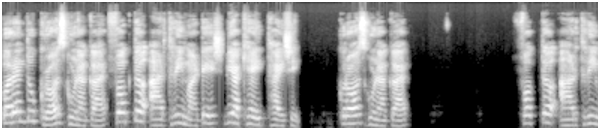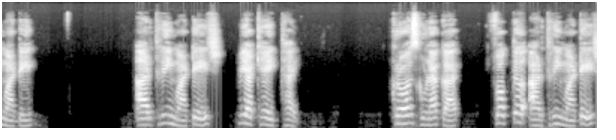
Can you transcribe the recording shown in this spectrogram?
પરંતુ ક્રોસ ગુણાકાર ફક્ત આર થ્રી માટે જ વ્યાખ્યાયિત થાય છે. ક્રોસ ગુણાકાર ફક્ત આર થ્રી માટે આર થ્રી માટે જ વ્યાખ્યાયિત થાય. ક્રોસ ગુણાકાર ફક્ત આર થ્રી માટે જ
